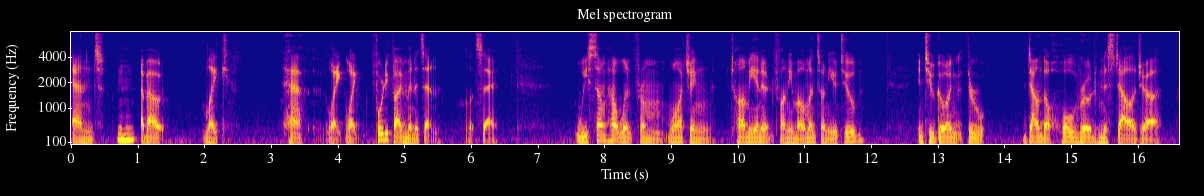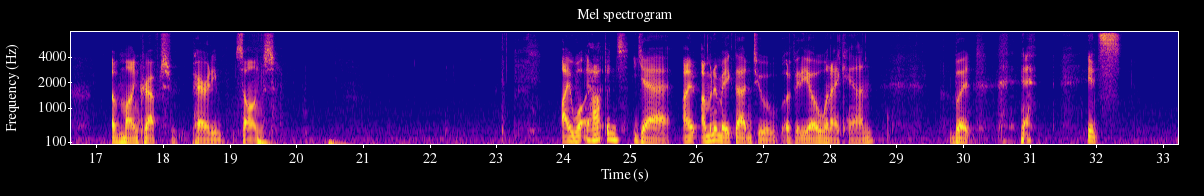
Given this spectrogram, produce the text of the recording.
and Mhm. about like half, like like forty five minutes in, let's say, we somehow went from watching TommyInnit funny moments on YouTube into going through down the whole road of nostalgia of Minecraft parody songs. I it happens yeah, I I'm gonna make that into a video when I can. But it's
